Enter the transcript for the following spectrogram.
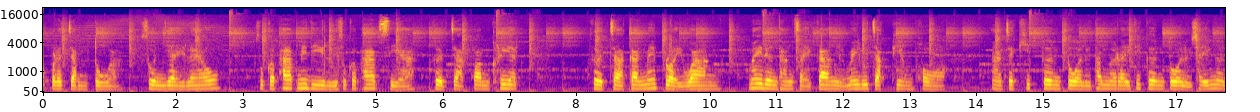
คประจำตัว ส่วนใหญ่แล้ว สุขภาพไม่ดีหรือสุขภาพเสียเกิดจากความเครียด เกิดจากการไม่ปล่อยวาง ไม่เดินทางสายกลางหรือไม่รู้จักเพียงพอ อาจจะคิดเกินตัวหรือทำอะไรที่เกินตัวหรือใช้เงิน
